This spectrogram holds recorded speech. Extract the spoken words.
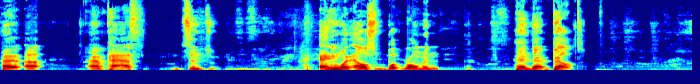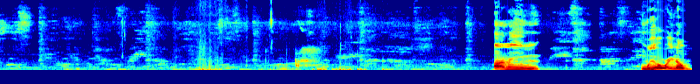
had uh, have passed since anyone else but Roman had that belt. I mean, we already know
